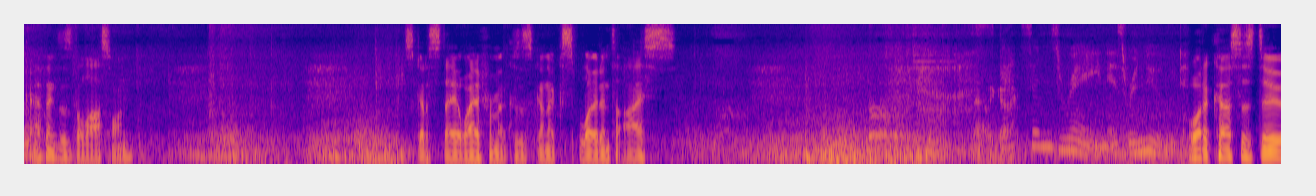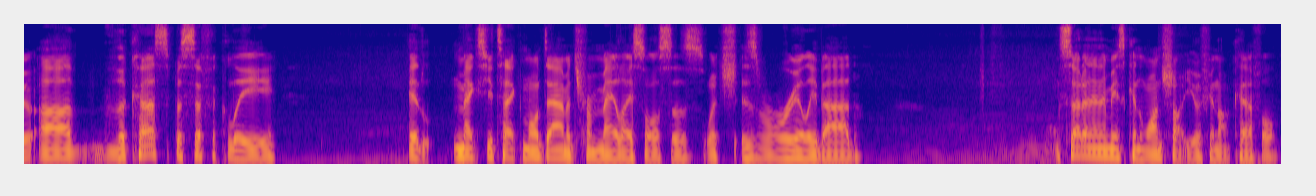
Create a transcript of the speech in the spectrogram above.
Okay, I think this is the last one. Just gotta stay away from it because it's gonna explode into ice. Stansen's reign is renewed. What do curses do? Uh, the curse specifically, it makes you take more damage from melee sources, which is really bad. Certain enemies can one-shot you if you're not careful.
